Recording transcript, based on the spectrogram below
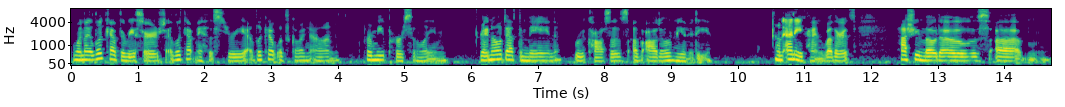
when I look at the research, I look at my history, I look at what's going on for me personally. I know that the main root causes of autoimmunity on any kind, whether it's Hashimoto's, um,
